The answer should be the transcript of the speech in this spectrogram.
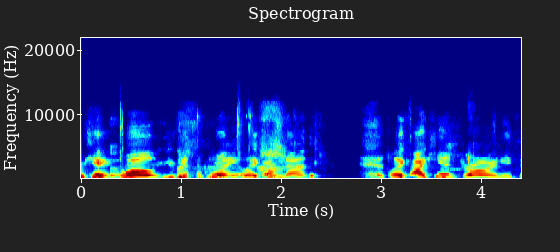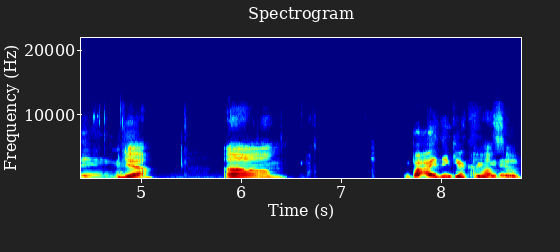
Okay, well, you get the point. Like I'm not. Like I can't draw anything. yeah. Um. But I think you're so? creative.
